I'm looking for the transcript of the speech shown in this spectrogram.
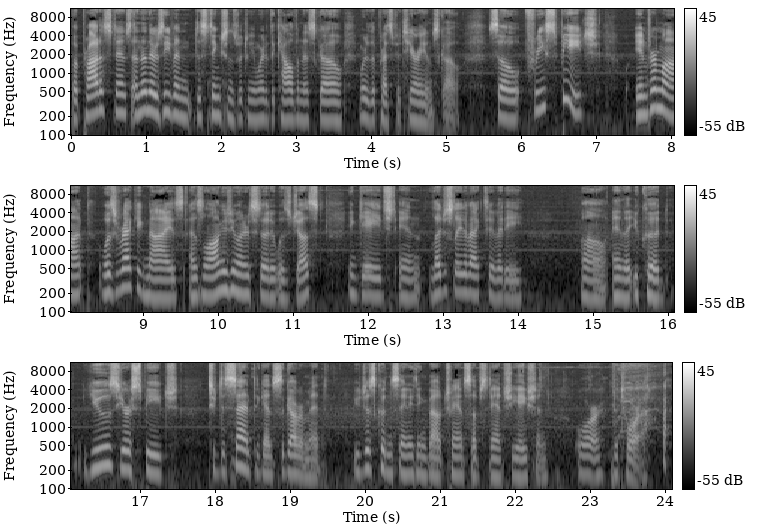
But Protestants, and then there's even distinctions between where did the Calvinists go, where did the Presbyterians go. So free speech in Vermont was recognized as long as you understood it was just engaged in legislative activity uh, and that you could use your speech to dissent against the government. You just couldn't say anything about transubstantiation or the Torah.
